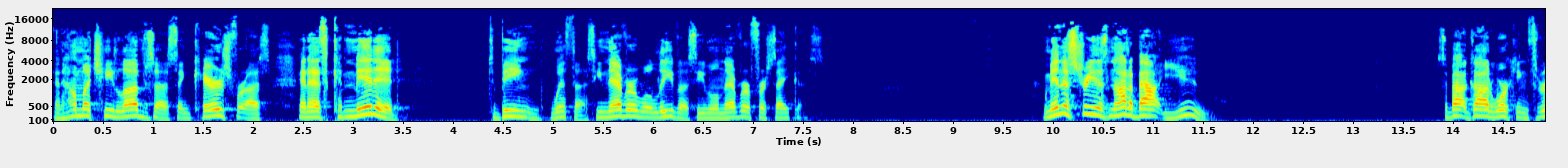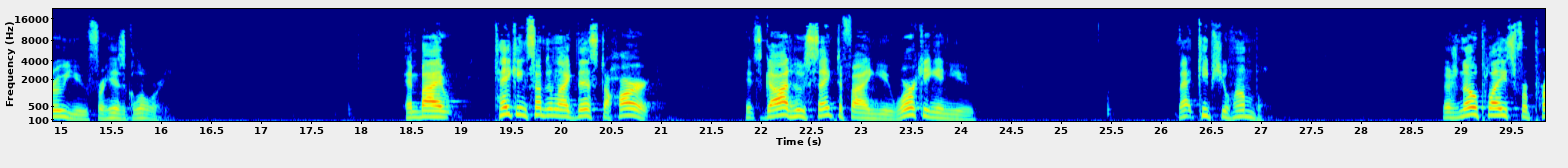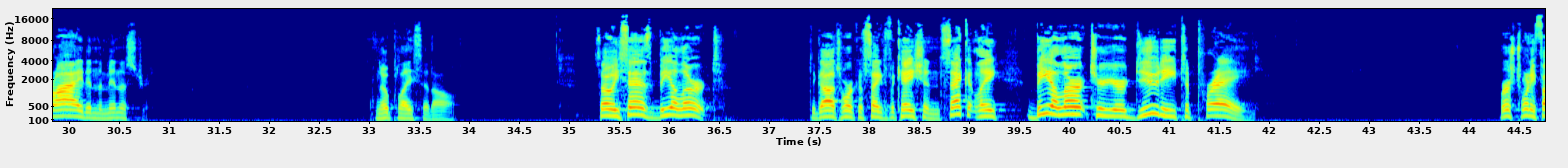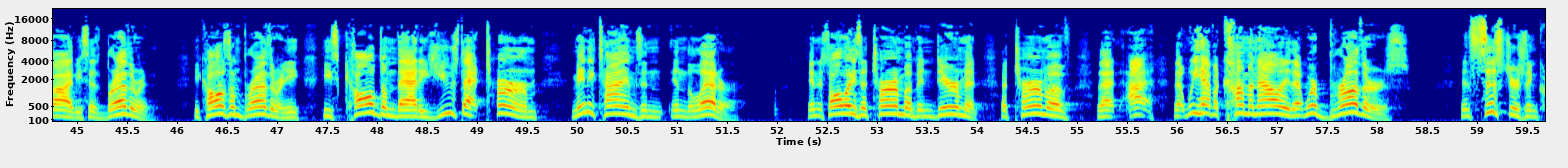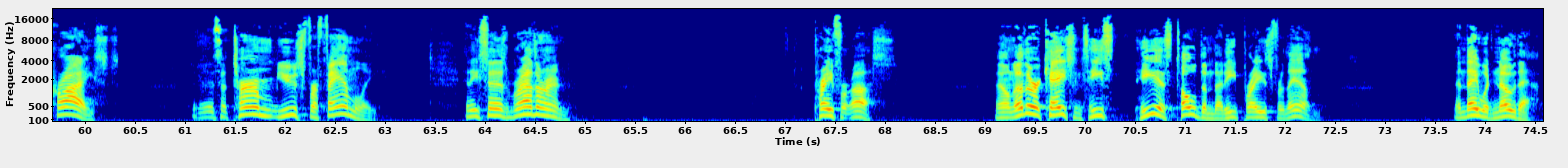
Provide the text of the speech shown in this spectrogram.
and how much He loves us and cares for us, and has committed to being with us. He never will leave us, He will never forsake us. Ministry is not about you. It's about God working through you for His glory. And by taking something like this to heart, it's God who's sanctifying you, working in you, that keeps you humble. There's no place for pride in the ministry. No place at all. So he says, be alert to God's work of sanctification. Secondly, be alert to your duty to pray. Verse 25, he says, Brethren. He calls them brethren. He, he's called them that. He's used that term many times in, in the letter. And it's always a term of endearment, a term of that, I, that we have a commonality, that we're brothers and sisters in Christ. It's a term used for family. And he says, Brethren, pray for us. Now, on other occasions, he's, he has told them that he prays for them. And they would know that.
